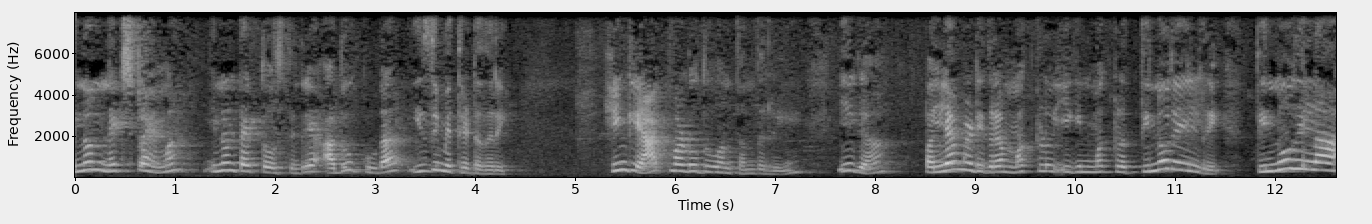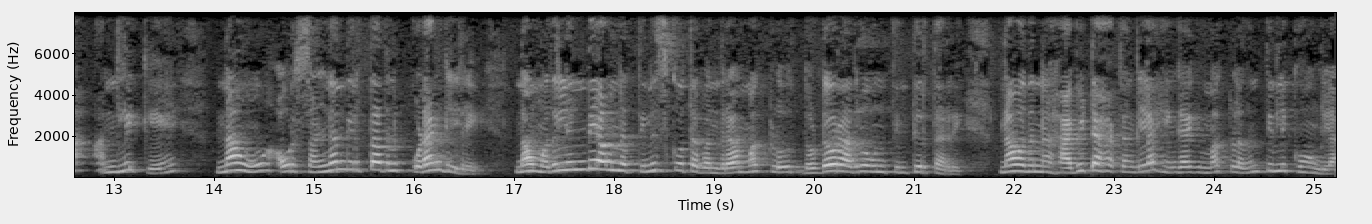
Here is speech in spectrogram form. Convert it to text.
ಇನ್ನೊಂದು ನೆಕ್ಸ್ಟ್ ಟೈಮ್ ಇನ್ನೊಂದು ಟೈಪ್ ತೋರಿಸ್ತೀನಿ ರೀ ಅದು ಕೂಡ ಈಸಿ ಮೆಥಡ್ ಅದ ರೀ. ಹಿಂಗೆ ಯಾಕೆ ಮಾಡೋದು ಅಂತಂದ್ರಿ, ಈಗ ಪಲ್ಯ ಮಾಡಿದ್ರೆ ಮಕ್ಕಳು ಈಗಿನ ಮಕ್ಕಳು ತಿನ್ನೋದೇ ಇಲ್ರಿ. ತಿನ್ನೋದಿಲ್ಲ ಅನ್ಲಿಕ್ಕೆ ನಾವು ಅವ್ರು ಸಣ್ಣಂದಿರ್ತ ಅದನ್ನ ಕೊಡಂಗಿಲ್ರಿ. ನಾವು ಮೊದಲಿಂದೇ ಅವನ್ನ ತಿನ್ನಿಸ್ಕೋತ ಬಂದ್ರ ಮಕ್ಕಳು ದೊಡ್ಡವರಾದ್ರೂ ಅವನ್ನ ತಿಂತಿರ್ತಾರ್ರಿ. ನಾವು ಅದನ್ನ ಹ್ಯಾಬಿಟ ಹಾಕಂಗಿಲ್ಲ, ಹಿಂಗಾಗಿ ಮಕ್ಕಳು ಅದನ್ನ ತಿನ್ಲಿಕ್ಕೆ ಹೋಗಂಗಿಲ್ಲ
